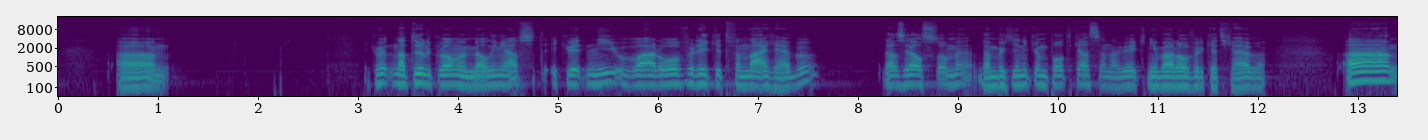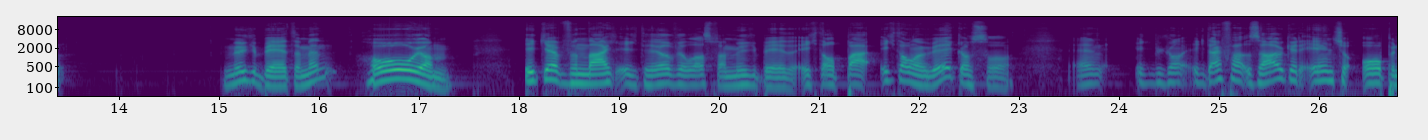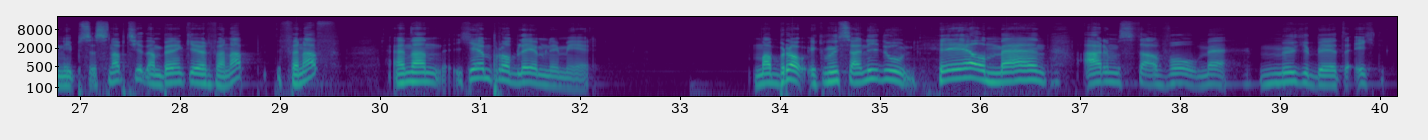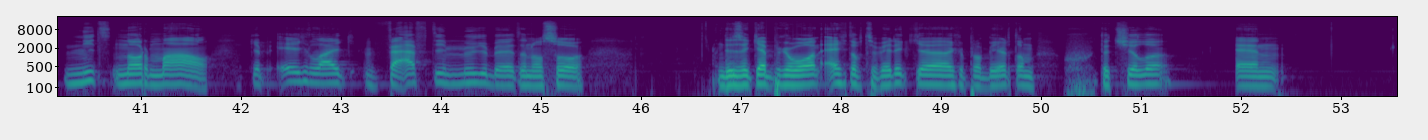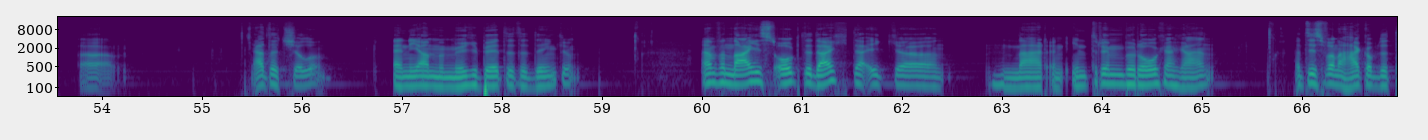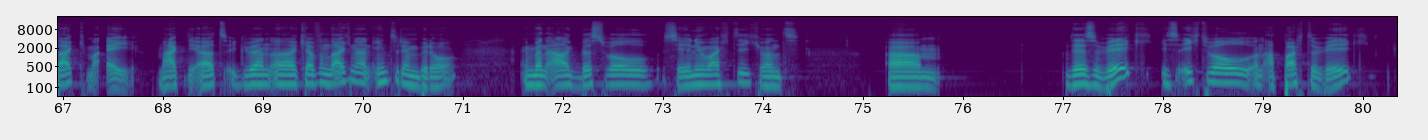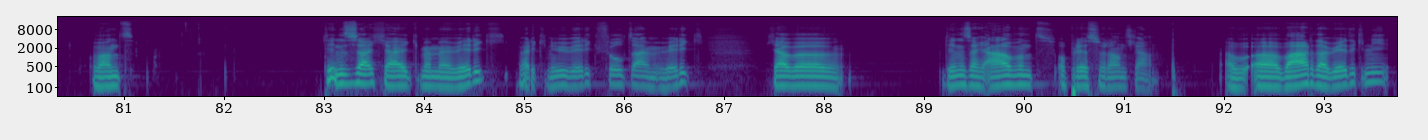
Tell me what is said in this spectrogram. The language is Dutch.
Um, ik moet natuurlijk wel mijn melding afzetten. Ik weet niet waarover ik het vandaag heb. Dat is heel stom, hè? Dan begin ik een podcast en dan weet ik niet waarover ik het ga hebben. Um, muggenbeten, man. Hoi, ik heb vandaag echt heel veel last van muggenbeten. Echt al, pa echt al een week of zo. En ik, begon, ik dacht van, zou ik er eentje opennipsen? Snap je? Dan ben ik er vanaf, vanaf. En dan geen probleem meer. Maar bro, ik moest dat niet doen. Heel mijn arm staat vol met muggenbeten. Echt niet normaal. Ik heb echt like 15 muggenbeten of zo. Dus ik heb gewoon echt op het werk uh, geprobeerd om te chillen en uh, ja, te chillen en niet aan mijn muggenbeten te denken. En vandaag is ook de dag dat ik uh, naar een interimbureau ga gaan. Het is van een hak op de tak, maar hey, maakt niet uit. Ik, ben, ik ga vandaag naar een interimbureau. Ik ben eigenlijk best wel zenuwachtig, want um, deze week is echt wel een aparte week. Want dinsdag ga ik met mijn werk, waar ik nu werk, fulltime werk, gaan we dinsdagavond op restaurant gaan. Uh, waar, dat weet ik niet.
